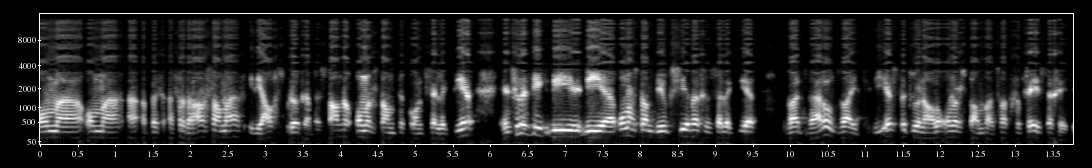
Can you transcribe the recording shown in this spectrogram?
om uh, om 'n uh, 'n uh, verdraagsame ideaal gesproke bestaande onderstam te kon selekteer en so is die die die uh, onderstam diox 7 geselekteer wat wêreldwyd die eerste klonale onderstam was wat gevestig het.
